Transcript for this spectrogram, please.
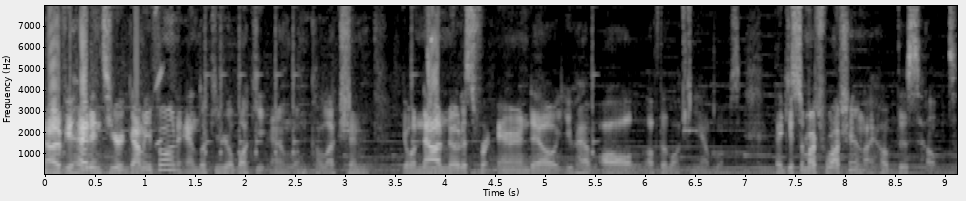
Now if you head into your Gummiphone and look at your lucky emblem collection, you will now notice for Arendelle you have all of the lucky emblems. Thank you so much for watching and I hope this helped.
